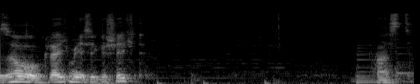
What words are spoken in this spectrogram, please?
So, gleichmäßige Schicht. Passt.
